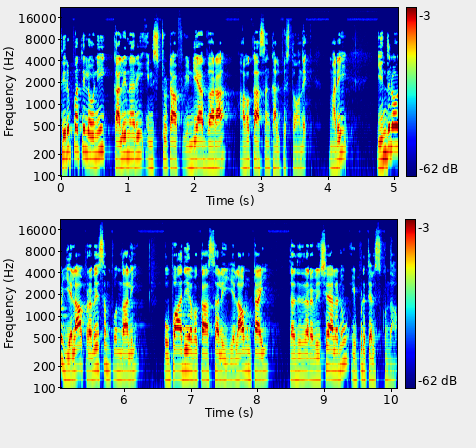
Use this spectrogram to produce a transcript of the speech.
తిరుపతిలోని కలినరీ ఇన్స్టిట్యూట్ ఆఫ్ ఇండియా ద్వారా అవకాశం కల్పిస్తోంది. మరి ఇందులో ఎలా ప్రవేశం పొందాలి? ఉపాధి అవకాశాలు ఎలా ఉంటాయి? తదితర విషయాలను ఇప్పుడు తెలుసుకుందాం.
